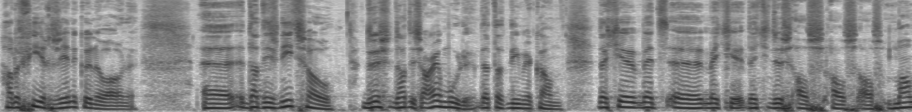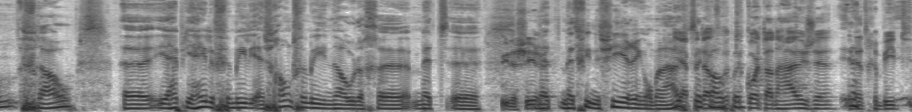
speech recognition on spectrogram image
hadden vier gezinnen kunnen wonen. Dat is niet zo. Dus dat is armoede, dat dat niet meer kan. Dat je, met, met je, dat je dus als, als, als man, vrouw, uh, je hebt je hele familie en schoonfamilie nodig uh, met, uh, financiering. Met, met, financiering om een huis je te hebt kopen. het over tekort aan huizen in het gebied.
